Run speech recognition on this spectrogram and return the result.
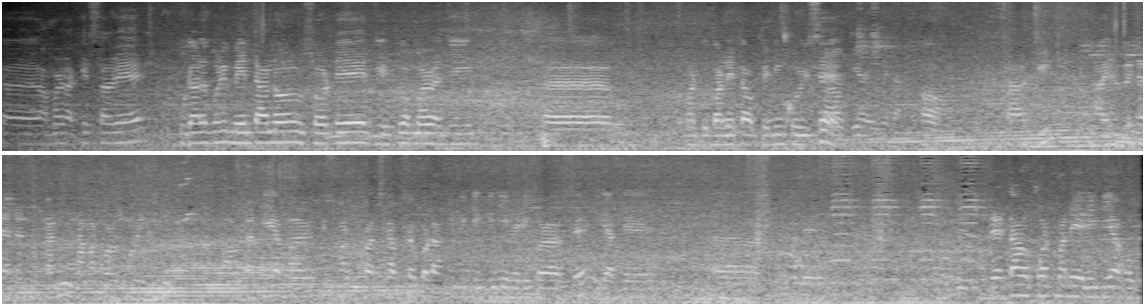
আমাৰ ৰাকেশ ছাৰে ওদালগুৰি মেইন টাউনৰ ওচৰতে যিহেতু আমাৰ আজি আমাৰ দোকান এটা অপেনিং কৰিছে। অঁ চাহজি আয়ুৰ্বেদা এটা দোকান নামাকৰণ কৰি কিনি আৰু তাতে আমাৰ কিছুমান কনচাপ্টছৰ প্ৰডাক্টিভিটিখিনি হেৰি কৰা আছে ইয়াতে মানে ক্ৰেতাৰ ওপৰত মানে এৰি দিয়া হ'ব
